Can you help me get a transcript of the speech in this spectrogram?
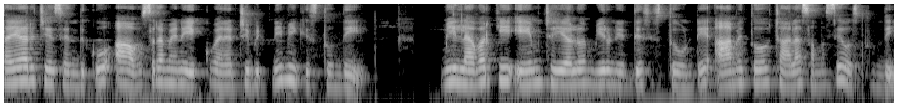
తయారు చేసేందుకు ఆ అవసరమైన ఎక్కువ ఎనర్జీ బిట్ని మీకు ఇస్తుంది మీ లవర్కి ఏం చేయాలో మీరు నిర్దేశిస్తూ ఉంటే ఆమెతో చాలా సమస్య వస్తుంది.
